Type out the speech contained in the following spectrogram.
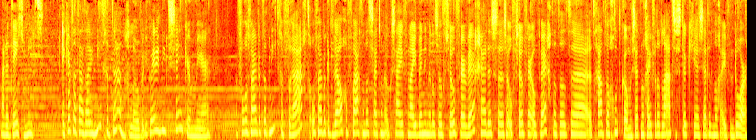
Maar dat deed je niet. Ik heb dat uiteindelijk niet gedaan, geloof ik. Ik weet het niet zeker meer. Maar volgens mij heb ik dat niet gevraagd. Of heb ik het wel gevraagd omdat zij toen ook zei van... nou, je bent inmiddels zo, zo ver weg, hè, dus, uh, zo, of zo ver op weg... dat, dat uh, het gaat wel goed komen. Zet nog even dat laatste stukje, zet het nog even door.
